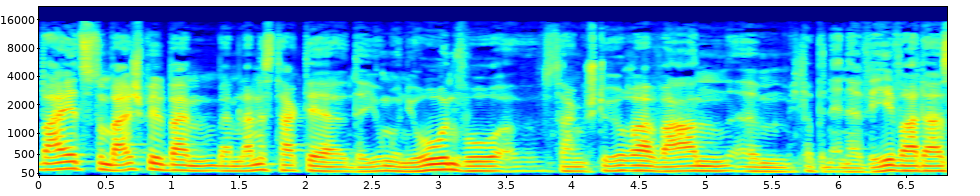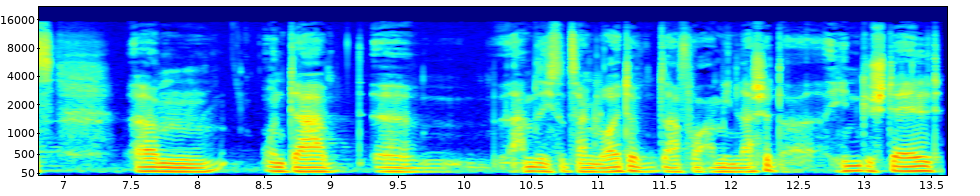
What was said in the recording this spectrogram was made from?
war jetzt zum Beispiel beim, beim Landestag der, der Jungen Union, wo sagen Störer waren, ähm, ich glaube in NRW war das, ähm, und da äh, haben sich sozusagen Leute da vor Armin Laschet äh, hingestellt.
